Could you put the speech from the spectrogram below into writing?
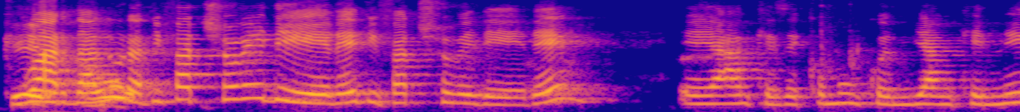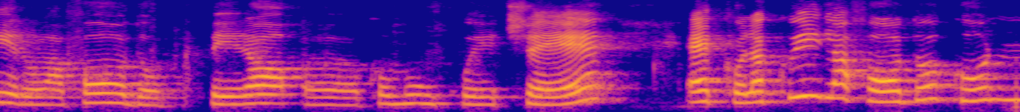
Che Guarda, allora ti faccio vedere, ti faccio vedere, eh, anche se comunque in bianco e nero la foto, però eh, comunque c'è. Eccola qui la foto con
